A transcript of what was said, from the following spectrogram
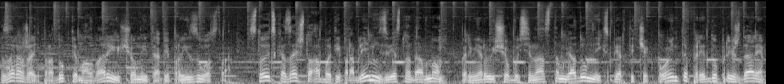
заражать продукты Malware еще на этапе производства. Стоит сказать, что об этой проблеме известно давно. К примеру, еще в 2018 году эксперты чекпоинта предупреждали,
